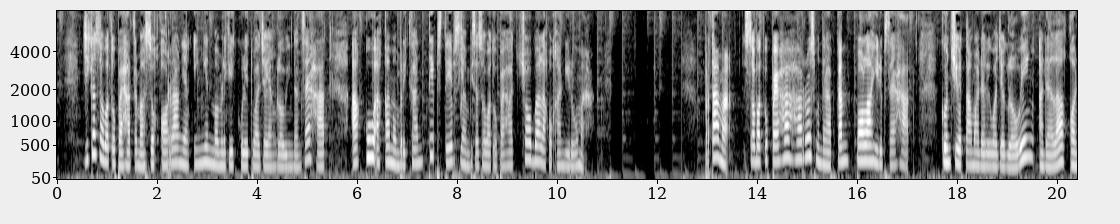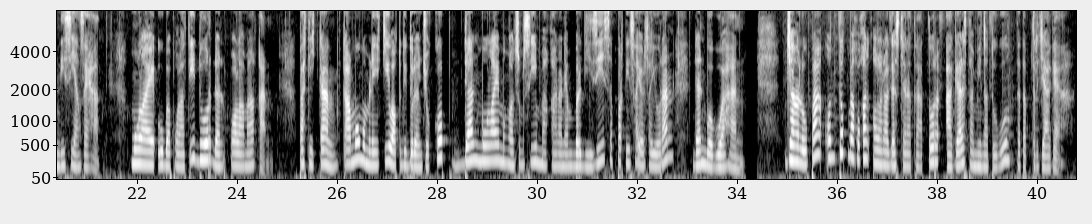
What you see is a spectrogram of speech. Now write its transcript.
Jika sobat UPH termasuk orang yang ingin memiliki kulit wajah yang glowing dan sehat, aku akan memberikan tips-tips yang bisa sobat UPH coba lakukan di rumah. Pertama, sobat UPH harus menerapkan pola hidup sehat. Kunci utama dari wajah glowing adalah kondisi yang sehat. Mulai ubah pola tidur dan pola makan. Pastikan kamu memiliki waktu tidur yang cukup dan mulai mengonsumsi makanan yang bergizi seperti sayur-sayuran dan buah-buahan. Jangan lupa untuk melakukan olahraga secara teratur agar stamina tubuh tetap terjaga.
